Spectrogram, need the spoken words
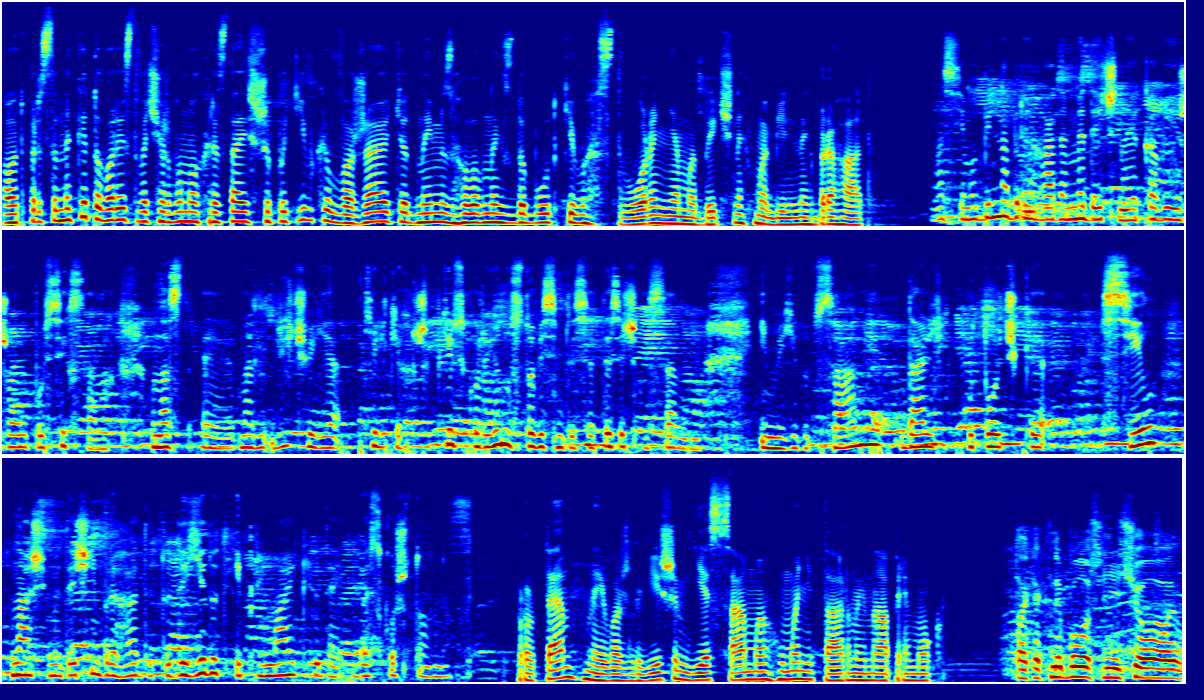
А от представники товариства Червоного Хреста із Шепетівки вважають одним із головних здобутків створення медичних мобільних бригад. У нас є мобільна бригада медична, яка виїжджає по всіх селах. У нас е, налічує тільки Шепетівського району 180 тисяч населення. І ми їдуть самі далі куточки сіл. Наші медичні бригади туди їдуть і приймають людей безкоштовно. Проте найважливішим є саме гуманітарний напрямок. Так як не було ще нічого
